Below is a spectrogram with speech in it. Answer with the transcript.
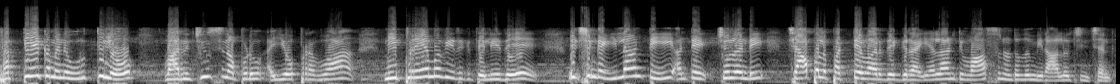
ప్రత్యేకమైన వృత్తిలో వారిని చూసినప్పుడు అయ్యో ప్రభా నీ ప్రేమ వీరికి తెలియదే. నిజంగా ఇలాంటి అంటే చూడండి చేపలు పట్టే వారి దగ్గర ఎలాంటి వాసన ఉంటుందో మీరు ఆలోచించండి.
